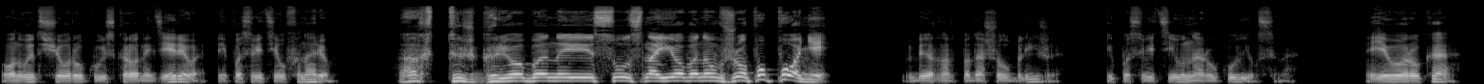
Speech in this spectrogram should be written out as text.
Он вытащил руку из кроны дерева и посветил фонарем. «Ах ты ж гребаный Иисус на ебаном в жопу пони!» Бернард подошел ближе и посветил на руку Уилсона. Его рука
